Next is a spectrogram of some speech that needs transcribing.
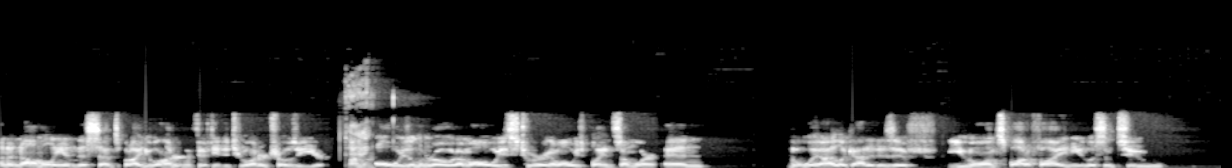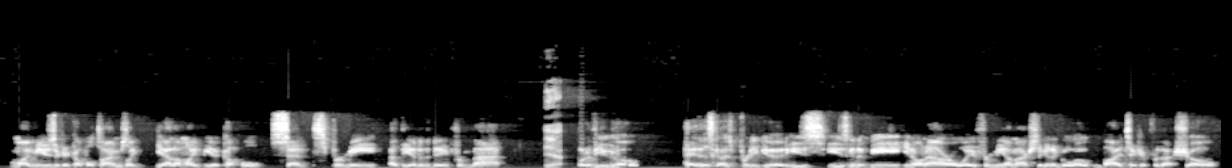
an anomaly in this sense, but I do 150 to 200 shows a year. Dang. I'm always on the road. I'm always touring. I'm always playing somewhere. And the way I look at it is if you go on Spotify and you listen to my music a couple times, like, yeah, that might be a couple cents for me at the end of the day from that. Yeah. But if you go, hey, this guy's pretty good. He's he's going to be you know an hour away from me. I'm actually going to go out and buy a ticket for that show.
